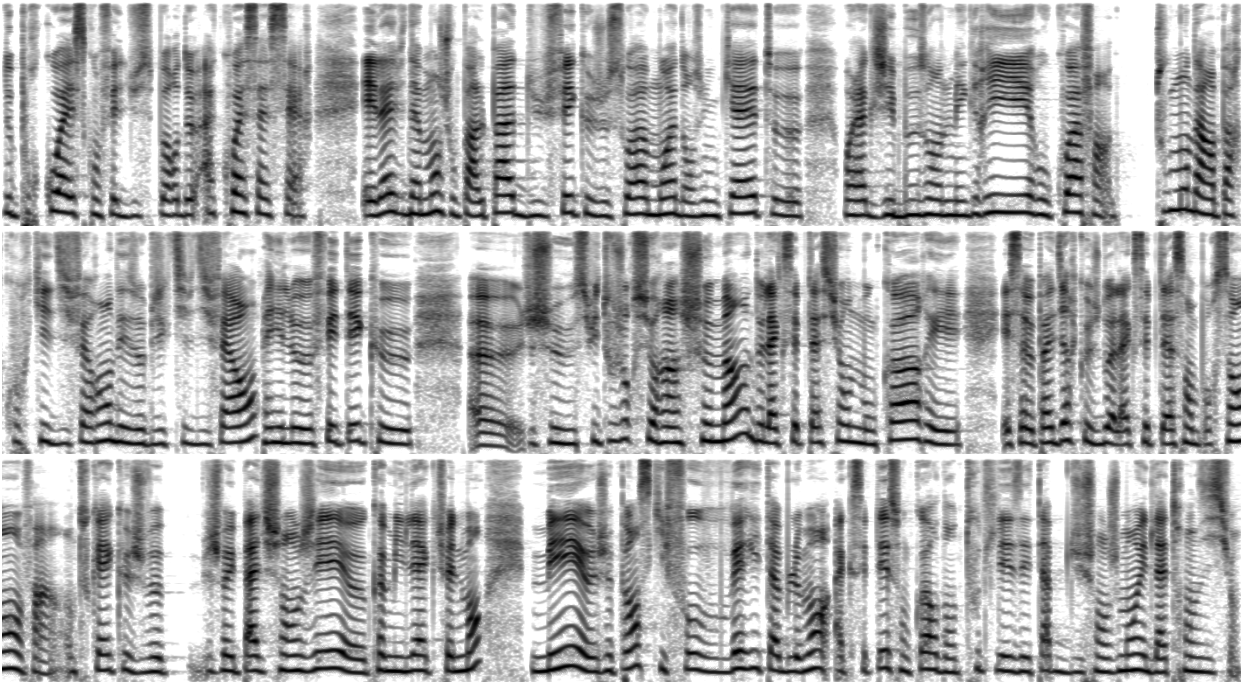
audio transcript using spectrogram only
de pourquoi est-ce qu'on fait du sport, de à quoi ça sert. Et là, évidemment, je vous parle pas du fait que je sois moi dans une quête, euh, voilà, que j'ai besoin de maigrir ou quoi. Enfin, tout le monde a un parcours qui est différent, des objectifs différents. Et le fait est que euh, je suis toujours sur un chemin de l'acceptation de mon corps et, ça ne veut pas dire que je dois l'accepter à 100%, enfin en tout cas que je ne veux, pas le changer euh, comme il est actuellement, mais euh, je pense qu'il faut véritablement accepter son corps dans toutes les étapes du changement et de la transition.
